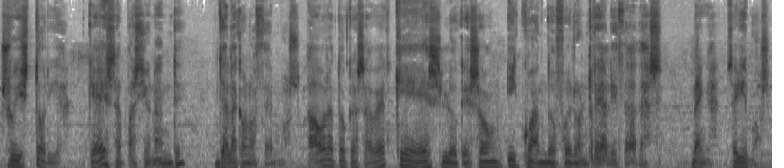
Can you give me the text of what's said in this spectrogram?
Su historia, que es apasionante, ya la conocemos. Ahora toca saber qué es lo que son y cuándo fueron realizadas. Venga, seguimos.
